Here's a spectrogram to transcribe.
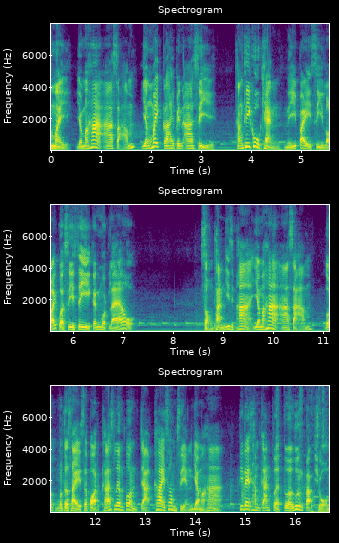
ำไม Yamaha R3 ยังไม่กลายเป็น R4 ทั้งที่คู่แข่งหนีไป 400 กว่าซีซีกันหมดแล้ว 2025 Yamaha R3 รถมอเตอร์ไซค์สปอร์ตคลาสเริ่มต้นจากค่ายซ่อมเสียง Yamaha ที่ได้ทำการเปิดตัวรุ่นปรับโฉม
